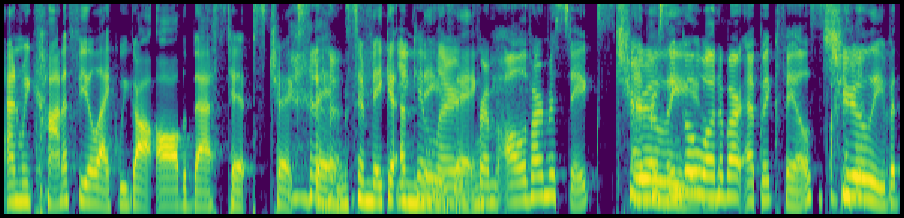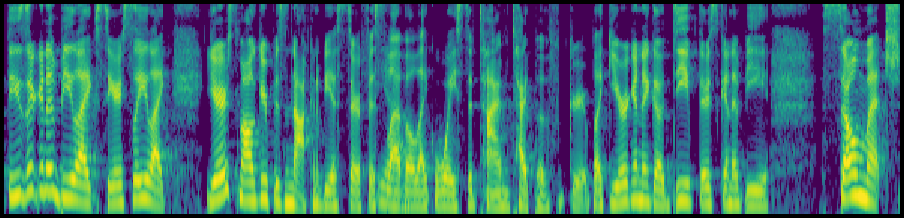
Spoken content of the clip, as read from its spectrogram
And we kind of feel like we got all the best tips, tricks, things to make it you amazing. Can learn from all of our mistakes. Truly. Every single one of our epic fails. Truly. But these are going to be like, seriously, like your small group is not going to be a surface yeah. level, like wasted time type of group. Like you're going to go deep. There's going to be so much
